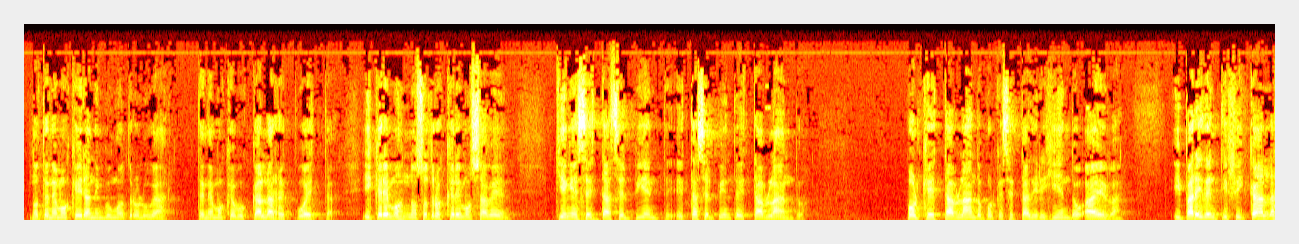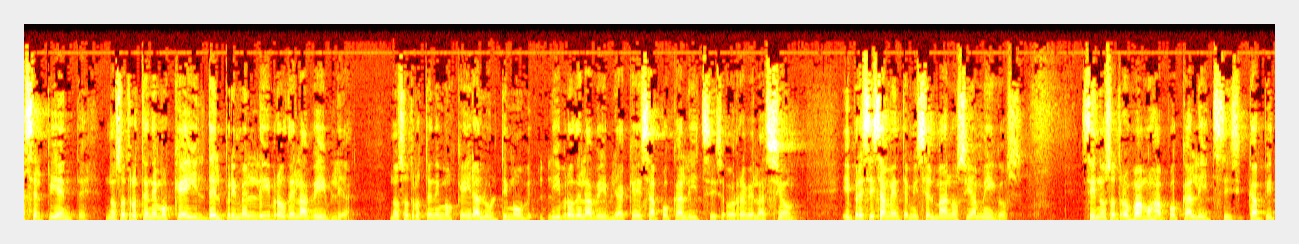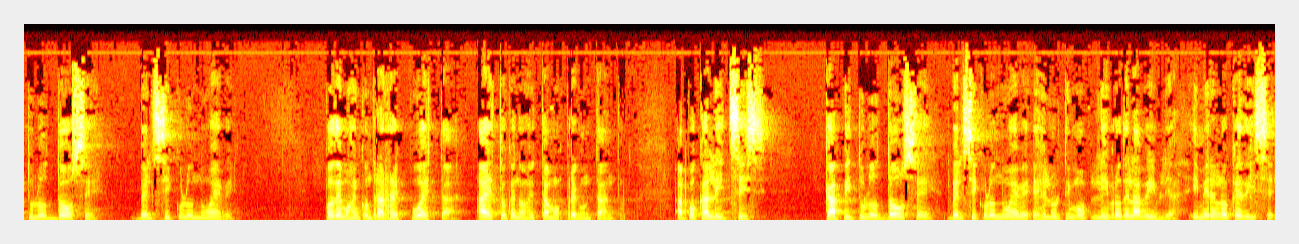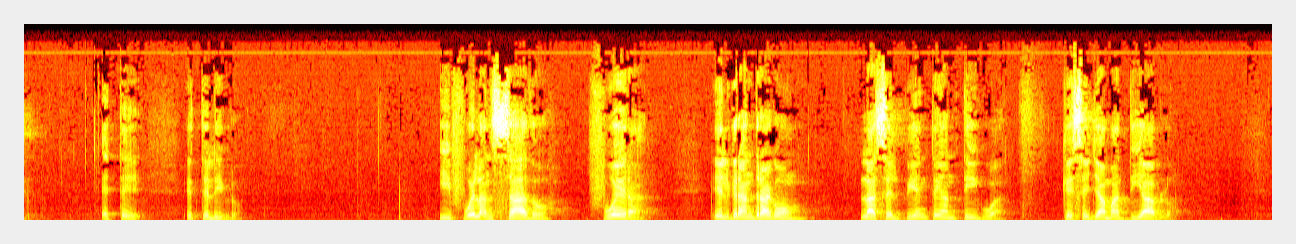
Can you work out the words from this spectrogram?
No tenemos que ir a ningún otro lugar, tenemos que buscar la respuesta. Y queremos, nosotros queremos saber quién es esta serpiente. Esta serpiente está hablando. ¿Por qué está hablando? ¿Por qué se está dirigiendo a Eva? Y para identificar la serpiente, nosotros tenemos que ir del primer libro de la Biblia, nosotros tenemos que ir al último libro de la Biblia, que es Apocalipsis o Revelación. Y precisamente, mis hermanos y amigos, si nosotros vamos a Apocalipsis capítulo 12, versículo 9, podemos encontrar respuesta a esto que nos estamos preguntando. Apocalipsis capítulo 12, versículo 9, es el último libro de la Biblia. Y miren lo que dice este, este libro. Y fue lanzado fuera el gran dragón, la serpiente antigua, que se llama Diablo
